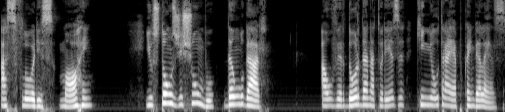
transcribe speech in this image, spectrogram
as flores morrem e os tons de chumbo dão lugar ao verdor da natureza que em outra época embeleza.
